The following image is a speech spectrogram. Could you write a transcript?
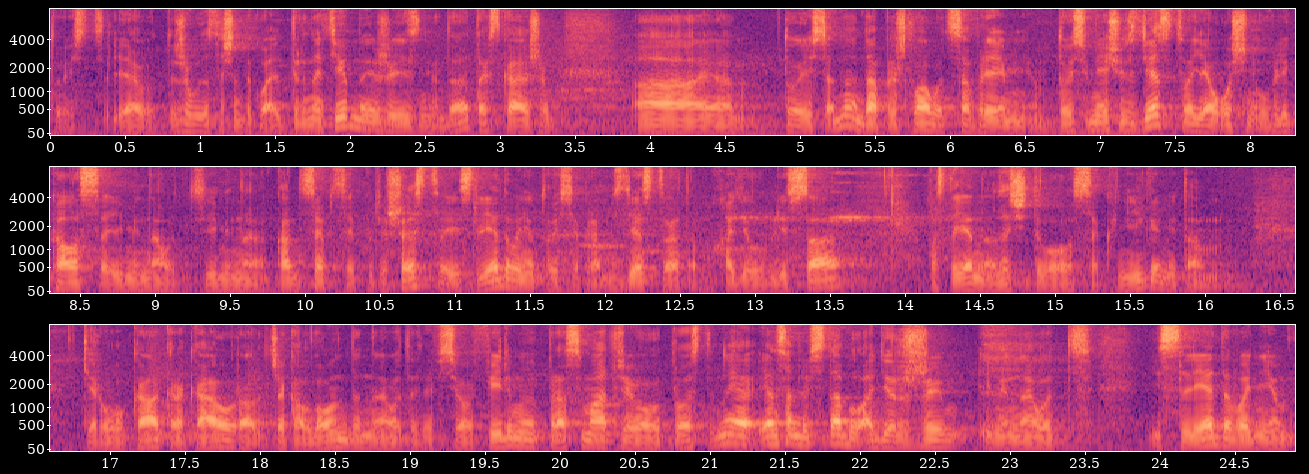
то есть я вот живу достаточно такой альтернативной жизнью, да, так скажем. А, то есть она, да, пришла вот со временем. То есть у меня еще с детства я очень увлекался именно вот именно концепцией путешествия, исследования. То есть я прям с детства там ходил в леса, постоянно зачитывался книгами, там, Керука, Кракаура, Джека Лондона, вот эти все фильмы просматривал просто. Ну, я, я на самом деле всегда был одержим именно вот исследованием,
